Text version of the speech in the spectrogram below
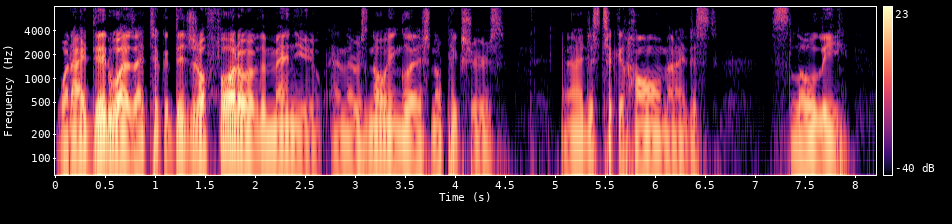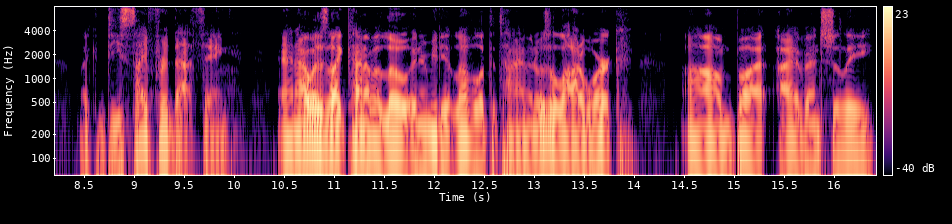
what I did was I took a digital photo of the menu, and there was no English, no pictures, and then I just took it home and I just slowly like deciphered that thing. And I was like kind of a low intermediate level at the time, and it was a lot of work. Um, but I eventually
